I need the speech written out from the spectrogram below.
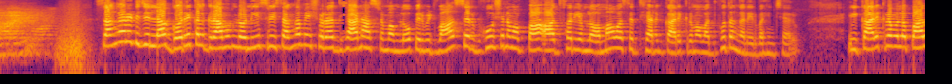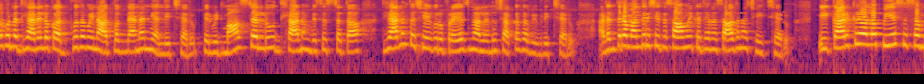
ఉంటాయి. సంగారెడ్డి జిల్లా గొర్రెకల్ గ్రామంలోని శ్రీ సంగమేశ్వర ధ్యానాశ్రమంలో పిరమిడ్ మాస్టర్ భూషణమప్ప ఆధ్వర్యంలో అమావాస్య ధ్యానం కార్యక్రమం అద్భుతంగా నిర్వహించారు. ఈ కార్యక్రమంలో పాల్గొన్న ధ్యానులకు అద్భుతమైన ఆత్మజ్ఞానాన్ని అందించారు. పిరమిడ్ మాస్టర్లు ధ్యానం విశిష్టత ధ్యానంతో చేగురు ప్రయోజనాలను చక్కగా వివరించారు. అనంతరం అందరి చేత సామూహిక ధ్యాన సాధన చేయించారు. ఈ కార్యక్రమంలో పిఎస్ఎస్ఎం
